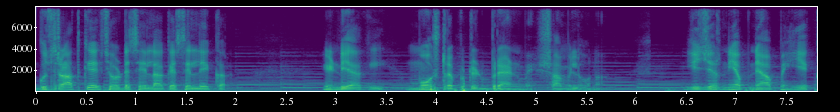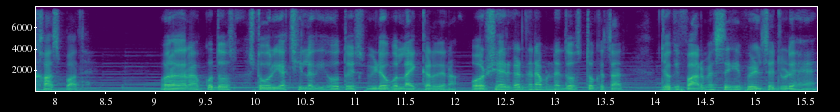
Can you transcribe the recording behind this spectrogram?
गुजरात के एक छोटे से इलाके से लेकर इंडिया की मोस्ट रेपुटेड ब्रांड में शामिल होना, ये जर्नी अपने आप में ही एक खास बात है। और अगर आपको दोस्त स्टोरी अच्छी लगी हो तो इस वीडियो को लाइक कर देना और शेयर कर देना अपने दोस्तों के साथ जो कि फार्मेसी की फ़ील्ड से जुड़े हैं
